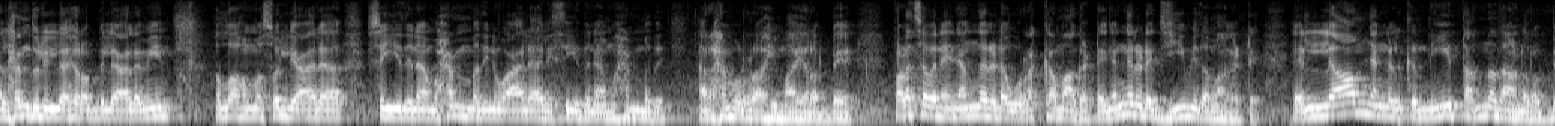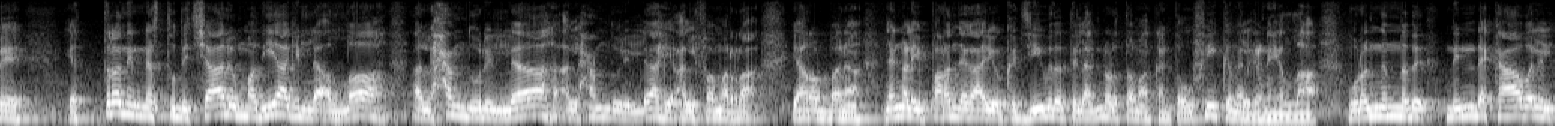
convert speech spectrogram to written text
അലഹമുല്ലാഹി റബ്ബിൽ ആലമീൻ. അള്ളാഹുമ്മ സൊല്ലി ആല സയ്യിദിന മുഹമ്മദിനു ആലാലി സയ്യിദിന മുഹമ്മദ്. അറഹമുറാഹിമായ റബ്ബെ. പടച്ചവനെ ഞങ്ങളുടെ ഉറക്കമാകട്ടെ ഞങ്ങളുടെ ജീവിതമാകട്ടെ എല്ലാം ഞങ്ങൾക്ക് നീ തന്നതാണ് റബ്ബേ. എത്ര നിന്നെ സ്തുതിച്ചാലും മതിയാകില്ല അള്ളാഹ് അൽഹംദുലില്ലാഹ് അൽഹംദുലില്ലാഹി അൽഫമറ യാ ഞങ്ങൾ ഈ പറഞ്ഞ കാര്യമൊക്കെ ജീവിതത്തിൽ അന്വർത്ഥമാക്കാൻ തൗഫീക്ക് നൽകണയല്ല ഉറങ്ങുന്നത് നിന്റെ കാവലിൽ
